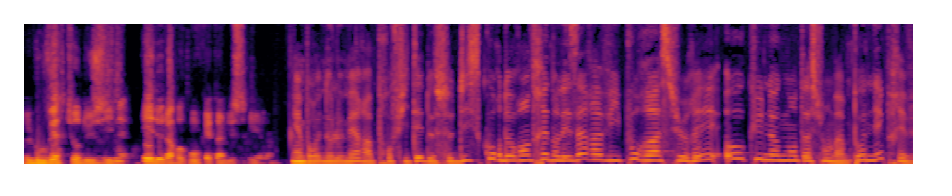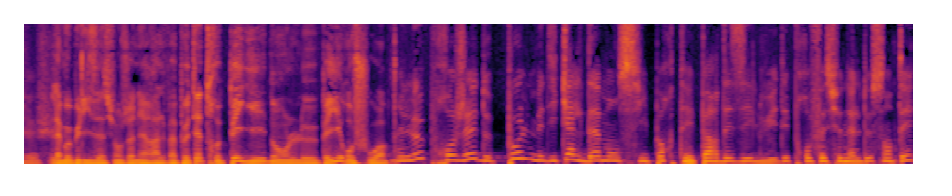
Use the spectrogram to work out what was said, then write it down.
de l'ouverture d'usines et de la reconquête industrielle. Et Bruno Le Maire a profité de ce discours de rentrée dans les Aravis pour rassurer, aucune augmentation d'impôts n'est prévue. La mobilisation générale va peut-être payer dans le pays rochois. Le projet de pôle médical d'Amancy, porté par des élus et des professionnels de santé,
